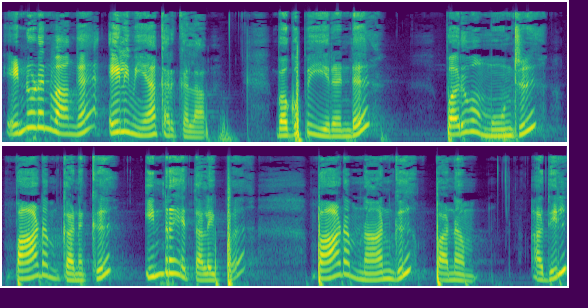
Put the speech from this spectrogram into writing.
என்னுடன் வாங்க எளிமையாக கற்கலாம். வகுப்பு இரண்டு பருவம் மூன்று பாடம் கணக்கு இன்றைய தலைப்பு பாடம் நான்கு பணம். அதில்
